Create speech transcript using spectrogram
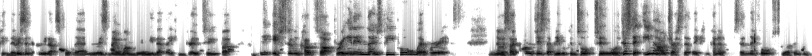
there isn't really that support there. There is no one really that they can go to. But if swimming clubs start bringing in those people, whether it's you know a psychologist that people can talk to, or just an email address that they can kind of send their thoughts to, I think would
